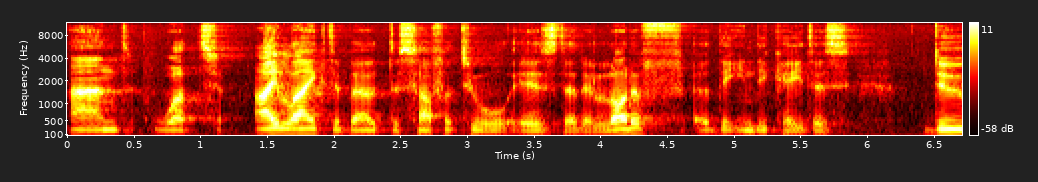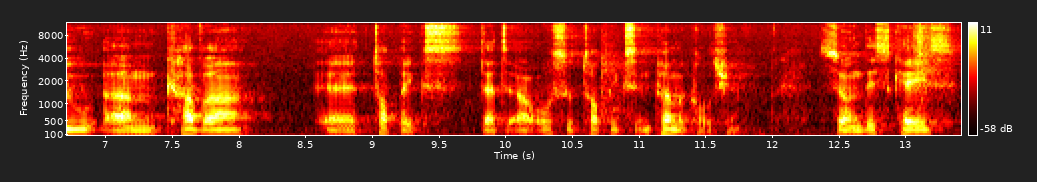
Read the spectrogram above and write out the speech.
And what I liked about the SAFA tool is that a lot of uh, the indicators do um, cover uh, topics that are also topics in permaculture. So in this case,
